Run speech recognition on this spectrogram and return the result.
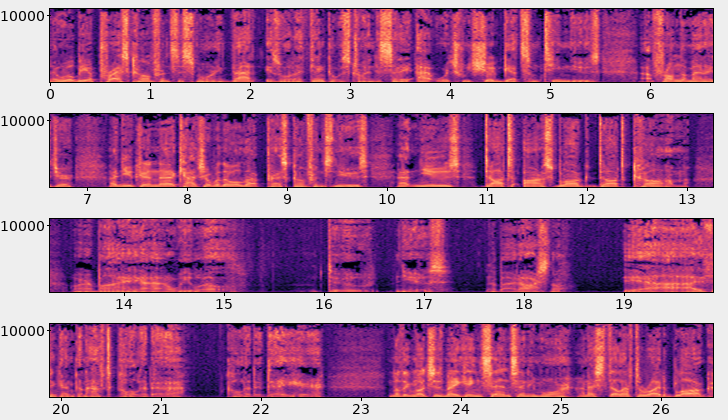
There will be a press conference this morning. That is what I think I was trying to say, at which we should get some team news uh, from the manager. And you can uh, catch up with all that press conference news at news.arseblog.com, whereby uh, we will do news about Arsenal. Yeah, I think I'm going to have to call it a call it a day here. Nothing much is making sense anymore, and I still have to write a blog.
